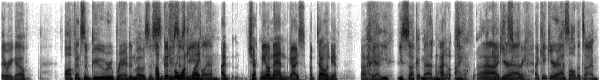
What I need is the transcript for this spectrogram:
There we go offensive guru Brandon Moses. I'm good for one play. Plan. I check me on Madden, guys. I'm telling you. Uh, yeah, you, you suck at Madden. I don't. I, I, I kick your ass. I kick your ass all the time.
